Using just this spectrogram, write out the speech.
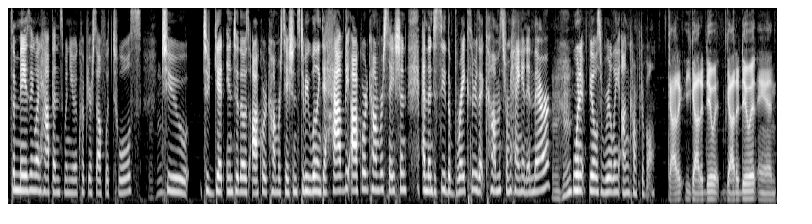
It's amazing what happens when you equip yourself with tools mm-hmm. to to get into those awkward conversations, to be willing to have the awkward conversation, and then to see the breakthrough that comes from hanging in there mm-hmm. when it feels really uncomfortable. Got to You got to do it. Got to do it. And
